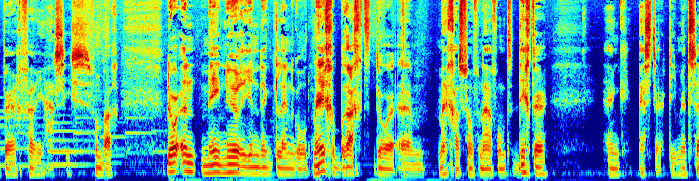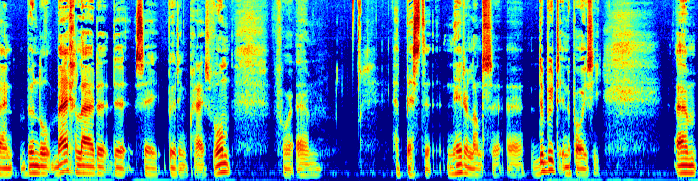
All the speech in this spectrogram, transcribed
Goldberg-variaties van Bach. Door een meeneuriënde Glenn Gould. Meegebracht door ehm, mijn gast van vanavond, dichter Henk Ester. Die met zijn bundel Bijgeluiden de C. Buddingprijs won. Voor ehm, het beste Nederlandse uh, debuut in de poëzie. Um,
